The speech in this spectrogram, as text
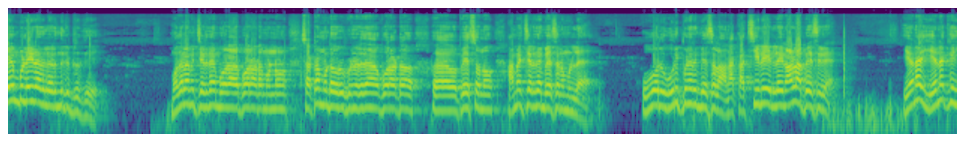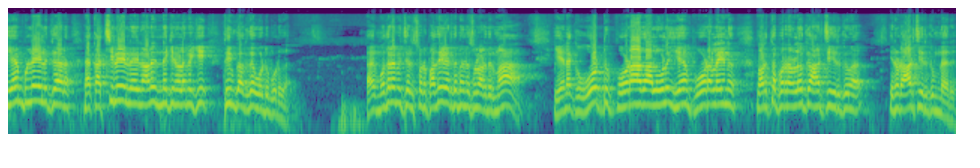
என் பிள்ளைகள் அதில் இருந்துக்கிட்டு இருக்கு. முதலமைச்சர் தான் போரா போராட்டம் பண்ணணும். சட்டமன்ற உறுப்பினர் தான் போராட்டம் பேசணும். அமைச்சர் தான் பேசணும் இல்லை ஒவ்வொரு உறுப்பினரும் பேசலாம். நான் கட்சியிலே இல்லைனாலும் நான் பேசுவேன். ஏன்னா எனக்கு என் பிள்ளைகளுக்கு நான் கட்சியிலே இல்லைனாலும் இன்றைக்கி நிலைமைக்கு திமுகவுக்கு தான் ஓட்டு போடுவேன். அது முதலமைச்சர் சொன்ன பதவி எடுத்த என்ன சொன்னார் தெரியுமா? எனக்கு ஓட்டு போடாத ஆளுகளும் ஏன் போடலைன்னு வருத்தப்படுற அளவுக்கு ஆட்சி இருக்கு என்னோட ஆட்சி இருக்கும்னாரு.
